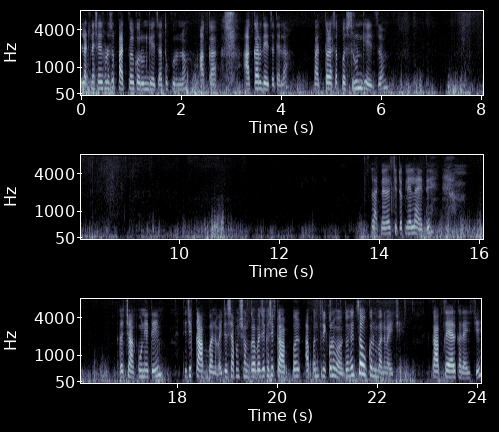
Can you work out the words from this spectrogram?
लाटण्यासाठी थोडंसं पातळ करून घ्यायचा तो पूर्ण आकार आकार द्यायचा त्याला. पातळ असं पसरून घ्यायचं. लाटण्याला चिटकलेलं आहे ते. आता चाकूने ते त्याचे काप बनवायचे. जसे आपण शंकरपाचे कसे काप पण आपण त्रिकोण बनवतो हे चौकोन बनवायचे. काप तयार करायचे.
